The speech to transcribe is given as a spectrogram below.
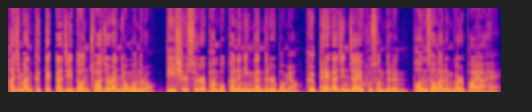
하지만 그때까지 넌 좌절한 영혼으로 네 실수를 반복하는 인간들을 보며 그 배 가진 자의 후손들은 번성하는 걸 봐야 해.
